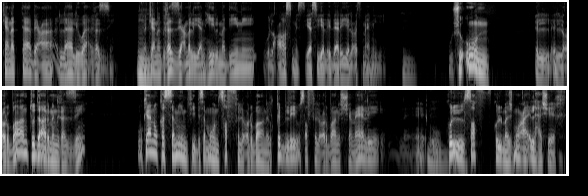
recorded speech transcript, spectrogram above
كانت تابعة للواء غزه فكانت غزه عمليا هي المدينة والعاصمة السياسية الإدارية العثمانية. وشؤون العربان تدار من غزة وكانوا مقسمين في بسموهم صف العربان القبلي وصف العربان الشمالي وكل صف كل مجموعة إلها شيخ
